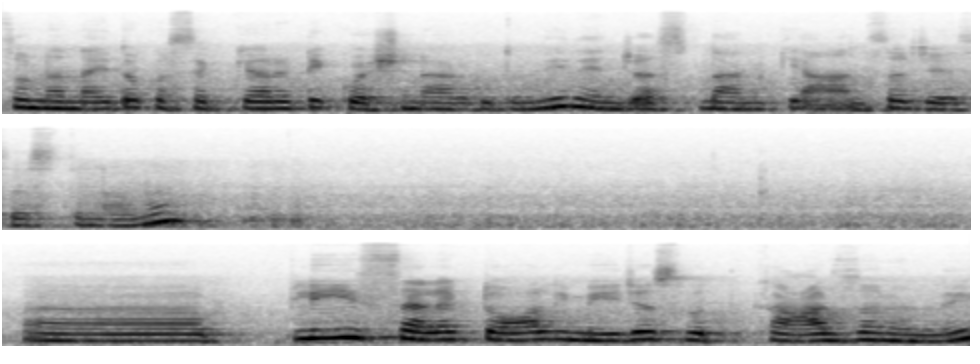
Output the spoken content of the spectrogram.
సో నన్ను అయితే ఒక సెక్యూరిటీ క్వశ్చన్ అడుగుతుంది. నేను జస్ట్ దానికి ఆన్సర్ చేసేస్తున్నాను. Please select all images with cars అని ఉంది.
